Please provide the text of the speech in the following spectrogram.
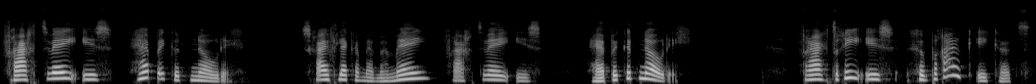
Vraag 2 is: heb ik het nodig? Schrijf lekker met me mee. Vraag 2 is: heb ik het nodig? Vraag 3 is: gebruik ik het?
